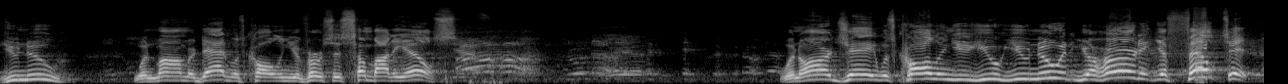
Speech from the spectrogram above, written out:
you knew when mom or dad was calling you versus somebody else. When RJ was calling you, you, you knew it, you heard it, you felt it.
